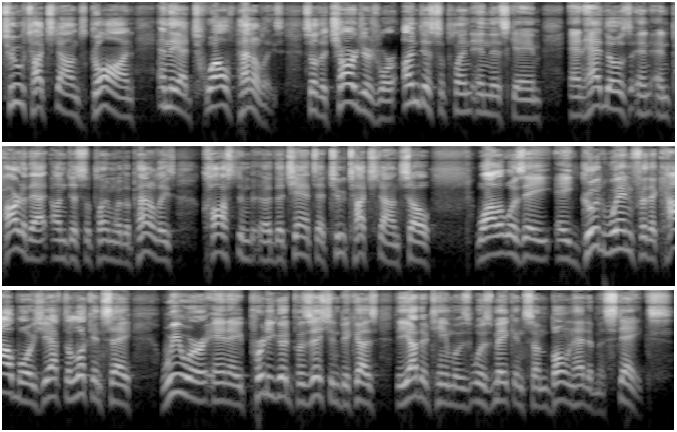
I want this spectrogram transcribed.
two touchdowns gone, and they had 12 penalties. So the Chargers were undisciplined in this game and had those, and, and part of that undiscipline with the penalties cost them uh, the chance at two touchdowns. So while it was a, a good win for the Cowboys, you have to look and say we were in a pretty good position because the other team was was making some boneheaded mistakes.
